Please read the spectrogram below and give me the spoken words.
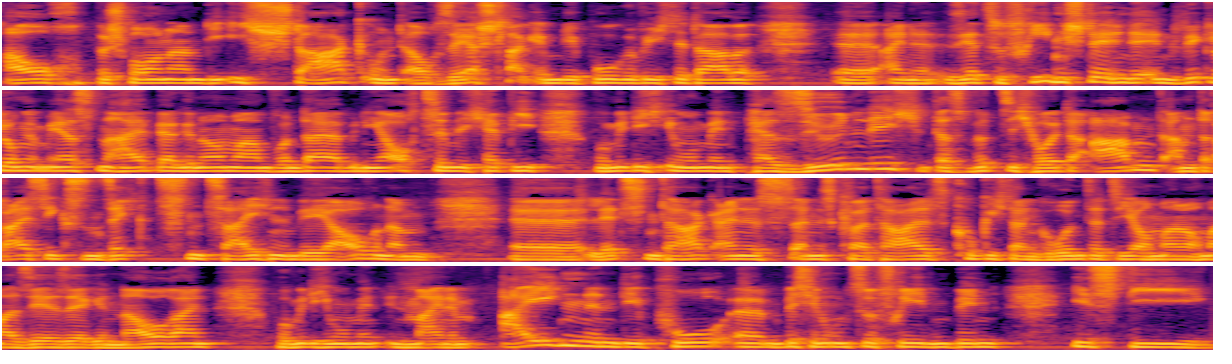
auch besprochen haben, die ich stark und auch sehr stark im Depot gewichtet habe, äh, eine sehr zufriedenstellende Entwicklung im ersten Halbjahr genommen haben. Von daher bin ich auch ziemlich happy, womit ich im Moment persönlich, das wird sich heute Abend am 30.06. zeichnen wir ja auch und am äh, letzten Tag eines, eines Quartals gucke ich dann grundsätzlich auch mal noch mal sehr, sehr genau rein, womit ich im Moment in meinem eigenen Depot äh, ein bisschen unzufrieden bin ist die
